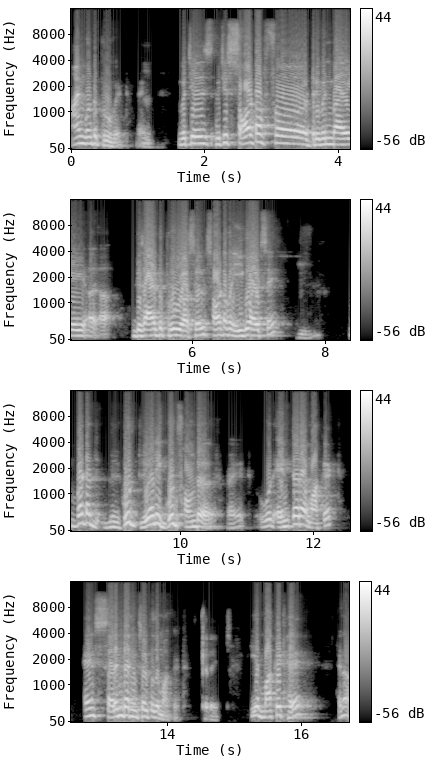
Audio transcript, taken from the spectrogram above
I'm going to prove it, right? Mm. Which is which is sort of uh, driven by uh, desire to prove yourself, sort of an ego, I'd say. Mm-hmm. But a good, really good founder, right, would enter a market and surrender himself to the market. Correct. ये market है, है ना?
